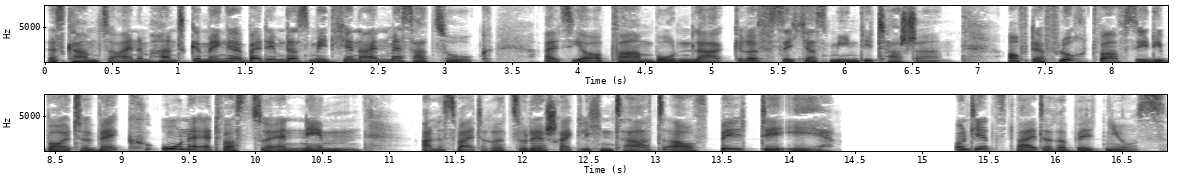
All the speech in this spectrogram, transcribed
Es kam zu einem Handgemenge, bei dem das Mädchen ein Messer zog. Als ihr Opfer am Boden lag, griff sich Jasmin die Tasche. Auf der Flucht warf sie die Beute weg, ohne etwas zu entnehmen. Alles weitere zu der schrecklichen Tat auf Bild.de. Und jetzt weitere Bildnews.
